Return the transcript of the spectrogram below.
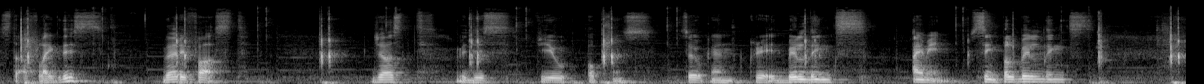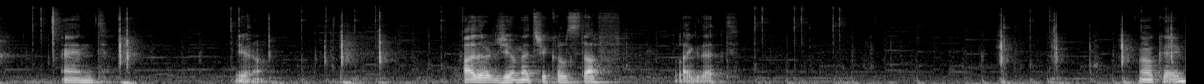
stuff like this very fast, just with these few options. So you can create buildings, I mean, simple buildings, and you know, other geometrical stuff like that. Okay,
